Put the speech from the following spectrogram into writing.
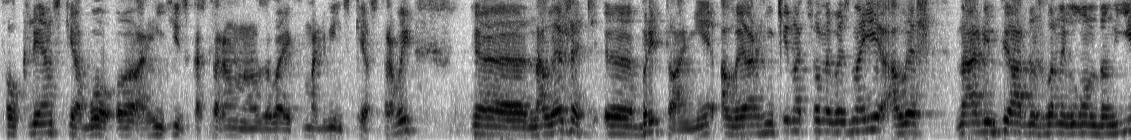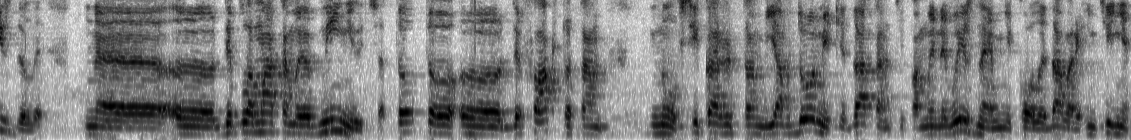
Фолклендські або е, аргентинська сторона називає їх Мальвінські острови, належать Британії, але Аргентина цього не визнає. Але ж на Олімпіаду ж вони в Лондон їздили. Е, е, Дипломатами обмінюються, тобто е, де-факто там ну всі кажуть, там я в доміки, да там типа ми не визнаємо ніколи, да в Аргентині.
